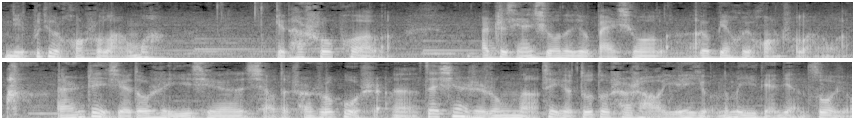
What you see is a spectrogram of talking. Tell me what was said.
你不就是黄鼠狼吗？给他说破了，他之前修的就白修了，又变回黄鼠狼了。当然，这些都是一些小的传说故事。嗯，在现实中呢，这个多多少少也有那么一点点作用。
